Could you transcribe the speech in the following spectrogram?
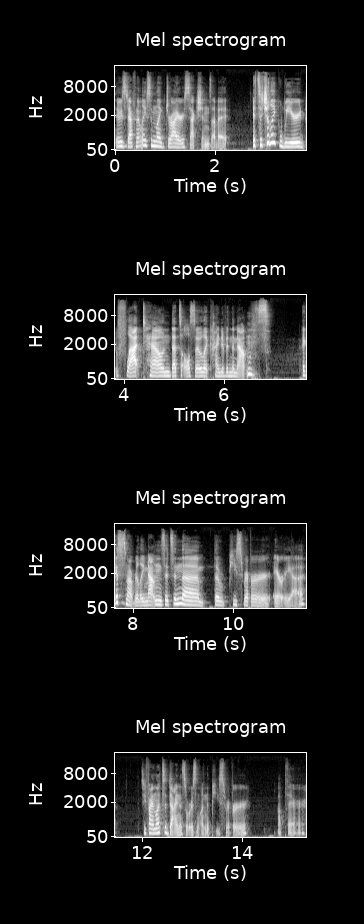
there's definitely some like drier sections of it. It's such a like weird flat town that's also like kind of in the mountains. I guess it's not really mountains. It's in the the Peace River area. So you find lots of dinosaurs along the Peace River up there.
